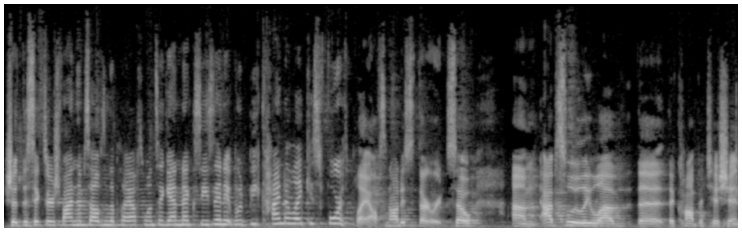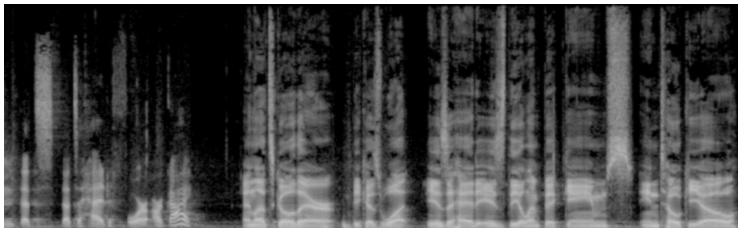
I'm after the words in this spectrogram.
should the Sixers find themselves in the playoffs once again next season, it would be kind of like his fourth playoffs, not his third. So um, absolutely love the the competition that's that's ahead for our guy. And let's go there because what is ahead is the Olympic Games in Tokyo,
